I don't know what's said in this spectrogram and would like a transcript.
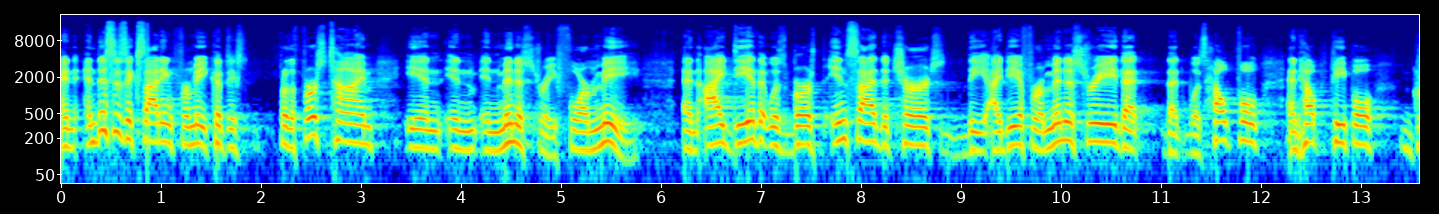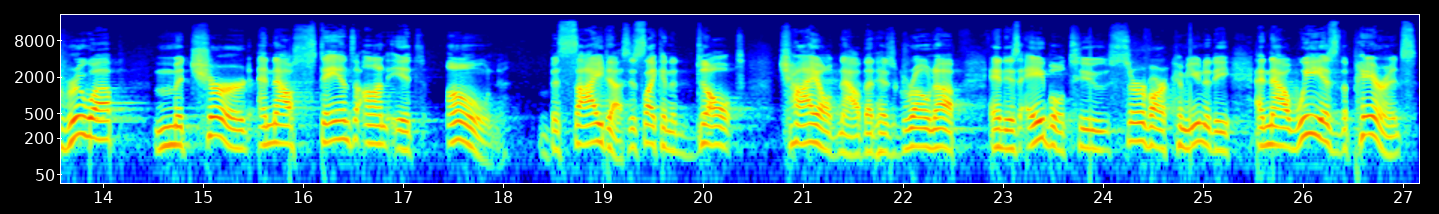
and and this is exciting for me because for the first time in in in ministry for me, an idea that was birthed inside the church, the idea for a ministry that that was helpful and helped people, grew up matured and now stands on its own beside us. It's like an adult child now that has grown up and is able to serve our community. And now we, as the parents,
